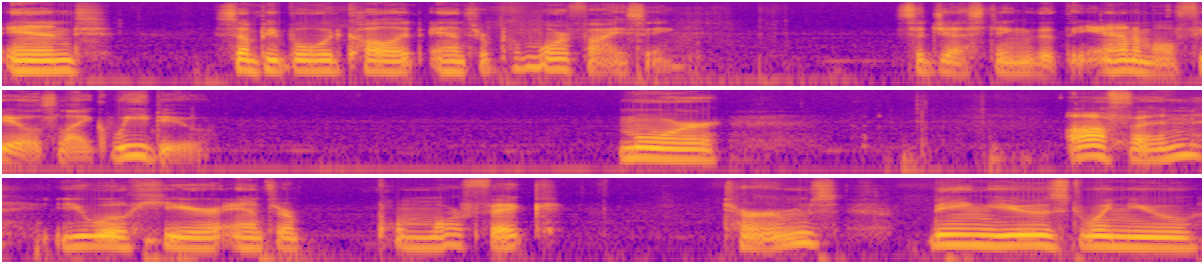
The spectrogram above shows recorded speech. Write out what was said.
and some people would call it anthropomorphizing, suggesting that the animal feels like we do. More often, you will hear anthropomorphic terms being used when you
